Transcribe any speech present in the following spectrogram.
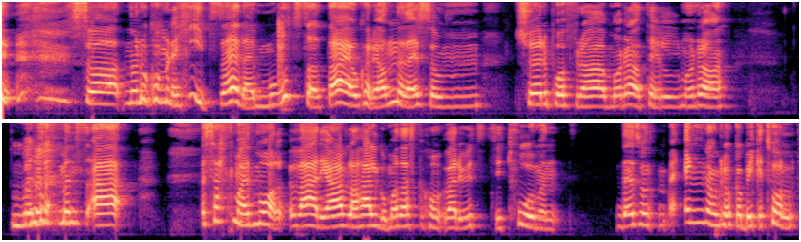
så når hun kommer ned hit, så er det motsatt. Er jo Karianne der som kjører på fra morgen til morgen. Mens, mens jeg setter meg et mål hver jævla helg om at jeg skal komme, være ute til to, men det er sånn, med en gang klokka bikker tolv,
